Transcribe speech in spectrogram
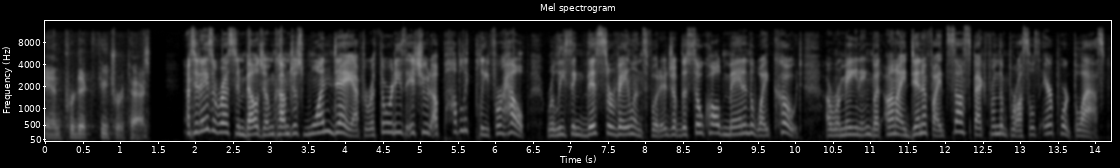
and predict future attacks. Now, today's arrest in Belgium come just one day after authorities issued a public plea for help, releasing this surveillance footage of the so-called man in the white coat, a remaining but unidentified suspect from the Brussels airport blast.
